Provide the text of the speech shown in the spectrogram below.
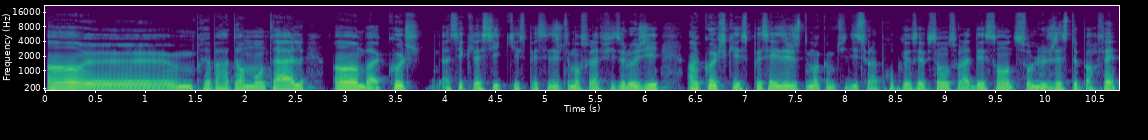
un euh, préparateur mental, un bah, coach assez classique qui est spécialisé justement sur la physiologie, un coach qui est spécialisé justement, comme tu dis, sur la proprioception, sur la descente, sur le geste parfait,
